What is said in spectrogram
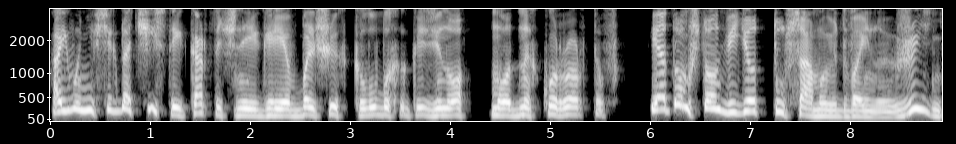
о его не всегда чистой карточной игре в больших клубах и казино модных курортов и о том, что он ведет ту самую двойную жизнь,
